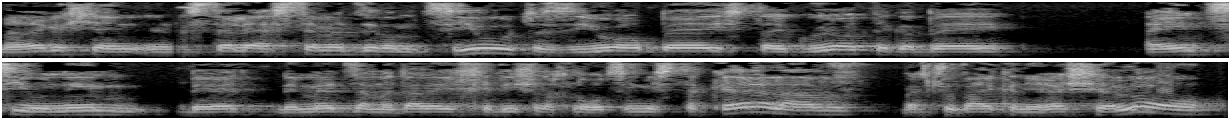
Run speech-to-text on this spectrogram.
ברגע שננסה ליישם את זה במציאות, אז יהיו הרבה הסתייגויות לגבי האם ציונים באמת, באמת זה המדד היחידי שאנחנו רוצים להסתכל עליו, והתשובה היא כנראה שלא,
